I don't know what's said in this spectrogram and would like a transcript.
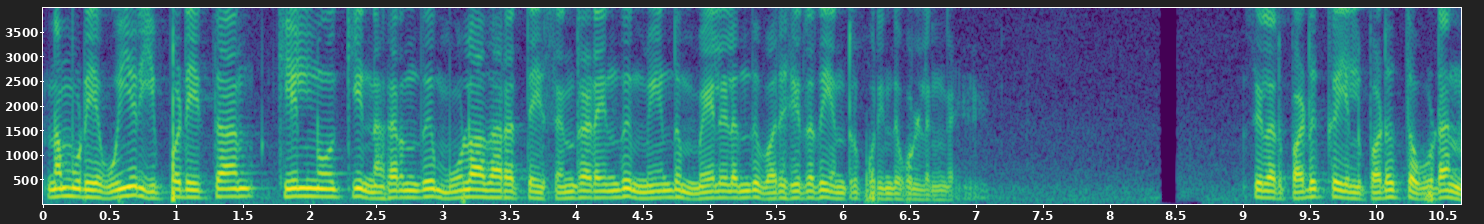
நம்முடைய உயிர் இப்படித்தான் கீழ்நோக்கி நகர்ந்து மூலாதாரத்தை சென்றடைந்து மீண்டும் மேலெழுந்து வருகிறது என்று புரிந்து கொள்ளுங்கள். சிலர் படுக்கையில் படுத்தவுடன்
